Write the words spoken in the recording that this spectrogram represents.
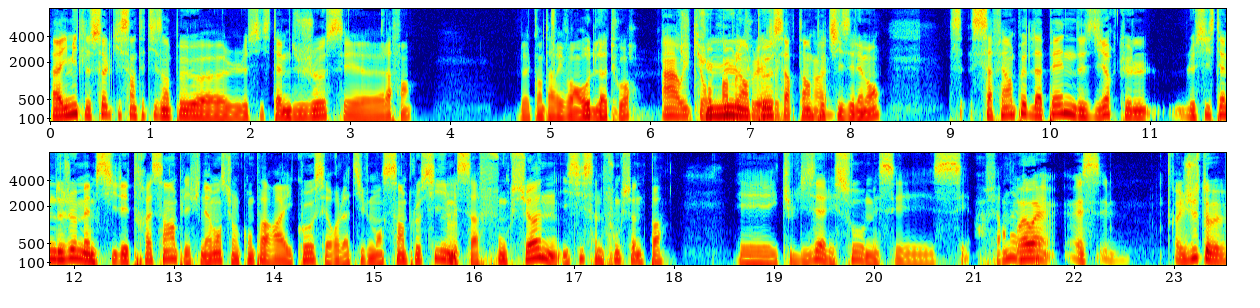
à la limite, le seul qui synthétise un peu euh, le système du jeu, c'est euh, la fin. Euh, Quand tu arrives en haut de la tour, Ah oui, tu qui cumules un peu certains Ouais. petits éléments. Ça fait un peu de la peine de se dire que le, système de jeu, même s'il est très simple, et finalement si on le compare à Ico, c'est relativement simple aussi, Mm. mais ça fonctionne. Ici, ça ne fonctionne pas. Et tu le disais, les sauts, mais c'est infernal. Ouais, quoi. ouais. Juste euh,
